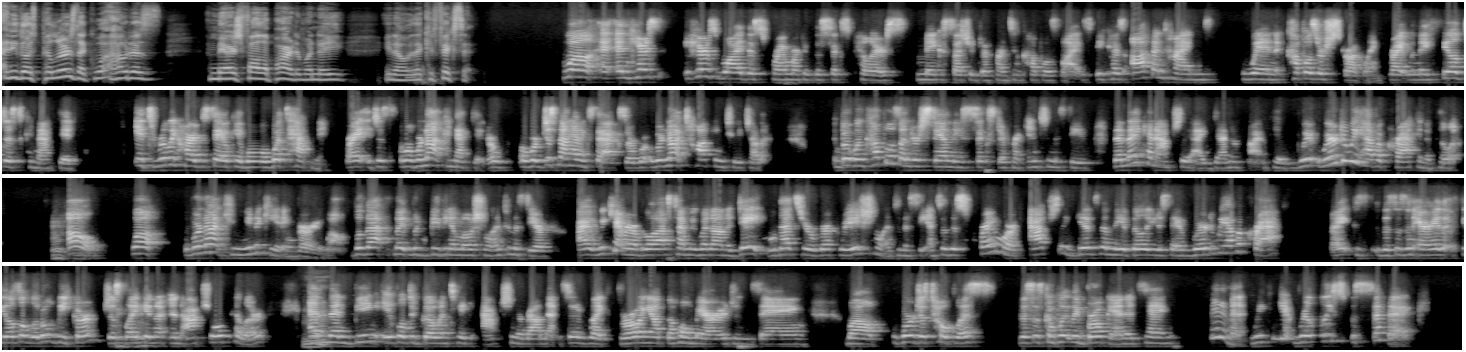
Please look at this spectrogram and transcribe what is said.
any of those pillars like what how does marriage fall apart and when they you know they could fix it Well, and here's here's why this framework of the six pillars makes such a difference in couples' lives. Because oftentimes when couples are struggling, right, when they feel disconnected, it's really hard to say, okay, well, what's happening, right? It just, well, we're not connected, or, or we're just not having sex, or we're, we're not talking to each other. But when couples understand these six different intimacies, then they can actually identify, okay, where, where do we have a crack in a pillar? Mhm. oh well we're not communicating very well well that might, would be the emotional intimacy or I, we can't remember the last time we went on a date. Well that's your recreational intimacy. And so this framework actually gives them the ability to say where do we have a crack right? Because this is an area that feels a little weaker just like mm-hmm. in a- an actual pillar. Mm-hmm. And then being able to go and take action around that instead of like throwing out the whole marriage and saying well we're just hopeless. This is completely broken. It's saying wait a minute we can get really specific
